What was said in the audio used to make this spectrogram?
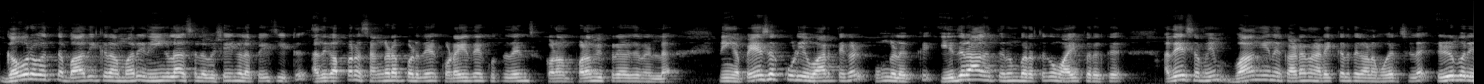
கௌரவத்தை பாதிக்கிற மாதிரி நீங்களாக சில விஷயங்களை பேசிட்டு அதுக்கப்புறம் சங்கடப்படுதே குடையுதே குத்துதேன்னு குழம் புலம்பி பிரயோஜனம் இல்லை. நீங்கள் பேசக்கூடிய வார்த்தைகள் உங்களுக்கு எதிராக திரும்புறதுக்கும் வாய்ப்பு இருக்குது அதே சமயம் வாங்கின கடனை அடைக்கிறதுக்கான முயற்சியில் இழுபறி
